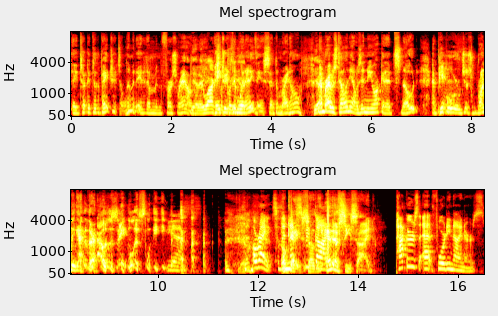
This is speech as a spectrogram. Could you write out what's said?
they took it to the Patriots, eliminated them in the first round. Yeah, they waxed them Patriots didn't win anything; sent them right home. Yeah. Remember, I was telling you I was in New York and it snowed, and people Yes. were just running out of their houses aimlessly. Yes. All right, so the Okay, next we've so the got NFC side. Packers at 49ers.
